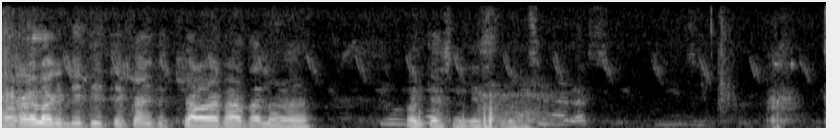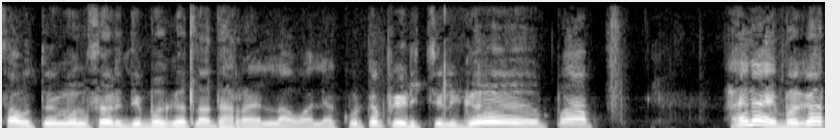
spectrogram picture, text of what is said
बघायला लागली तिथे काहीतरी खेळायला आता ना आणि त्यासनी दिसलं. चावतोय म्हणून सर्दी भगतला धरायला लावाल्या कुठं फिडशील ग? पाप. हाय नाही भगत?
